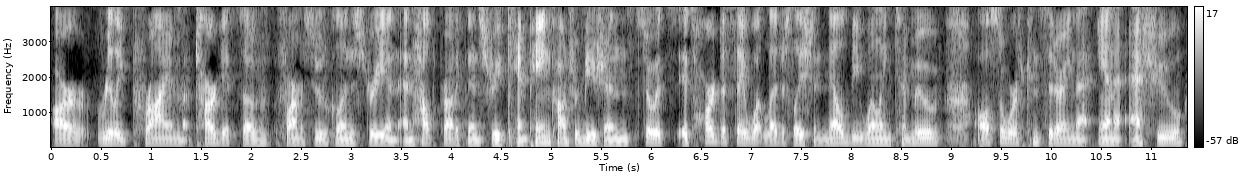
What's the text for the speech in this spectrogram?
are really prime targets of pharmaceutical industry and, and health product industry campaign contributions. So it's it's hard to say what legislation they'll be willing to move. Also worth considering that Anna Eshoo,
